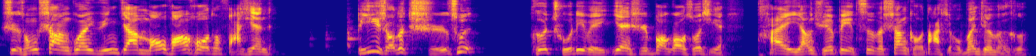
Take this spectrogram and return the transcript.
是从上官云家茅房后头发现的，匕首的尺寸和楚立伟验尸报告所写太阳穴被刺的伤口大小完全吻合。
